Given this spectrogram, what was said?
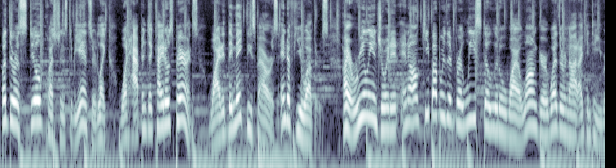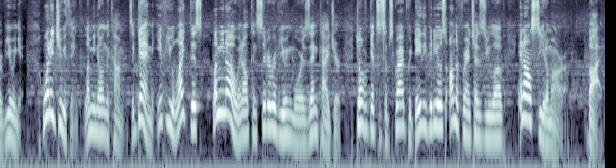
but there are still questions to be answered, like what happened to Kaito's parents? Why did they make these powers, and a few others. I really enjoyed it, and I'll keep up with it for at least a little while longer, whether or not I continue reviewing it. What did you think? Let me know in the comments. Again, if you like this, let me know, and I'll consider reviewing more Zenkaiger. Don't forget to subscribe for daily videos on the franchises you love, and I'll see you tomorrow. Bye.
